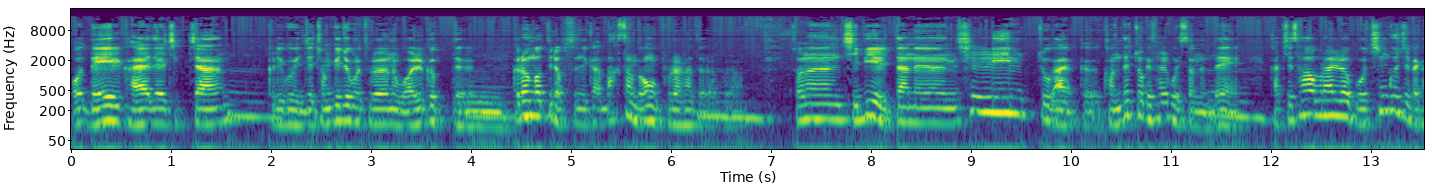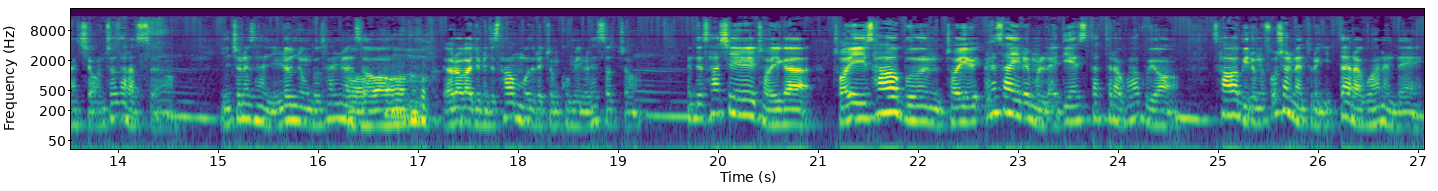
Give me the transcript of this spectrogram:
어, 내일 가야 될 직장 음, 그리고 이제 정기적으로 들어오는 월급들 음. 그런 것들이 없으니까 막상 너무 불안하더라고요. 음, 저는 집이 일단은 신림 쪽, 아, 그 건대 쪽에 살고 있었는데 음. 같이 사업을 하려고 친구 집에 같이 얹혀 살았어요. 음, 인천에서 한 1년 정도 살면서 어. 여러 가지로 이제 사업 모델에 좀 고민을 했었죠. 음, 근데 사실 저희가 저희 사업은 저희 회사 이름을 Ready and Start라고 하고요. 사업 이름은 소셜 멘토링 잇다라고 하는데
